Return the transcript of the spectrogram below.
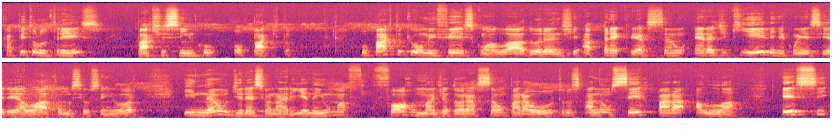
Capítulo 3, parte 5 O Pacto. O pacto que o homem fez com Allah durante a pré-criação era de que ele reconheceria Allah como seu Senhor e não direcionaria nenhuma forma de adoração para outros a não ser para Allah. Esse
